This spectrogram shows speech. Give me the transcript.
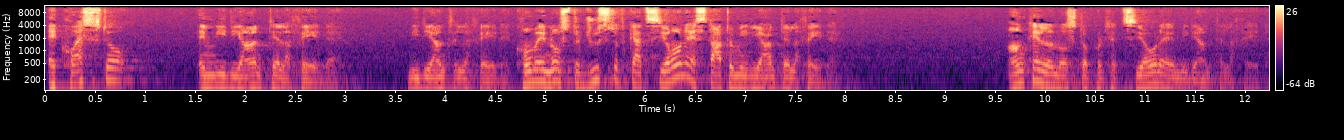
E questo è mediante la fede, mediante la fede. Come nostra giustificazione è stata mediante la fede. Anche la nostra protezione è mediante la fede.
